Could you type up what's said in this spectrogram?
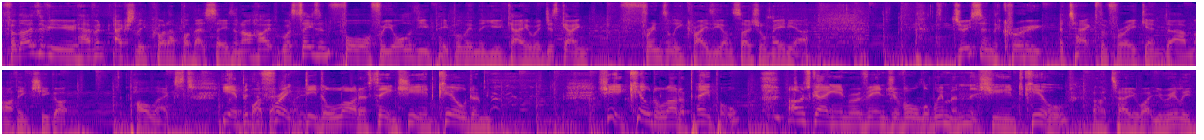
for those of you who haven't actually caught up on that season, I hope well, season four for all of you people in the UK who are just going frenzily crazy on social media. Juice and the crew attacked the freak, and um, I think she got poleaxed. Yeah, but the freak badly. did a lot of things. She had killed and she had killed a lot of people. I was going in revenge of all the women that she had killed. I tell you what, you really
